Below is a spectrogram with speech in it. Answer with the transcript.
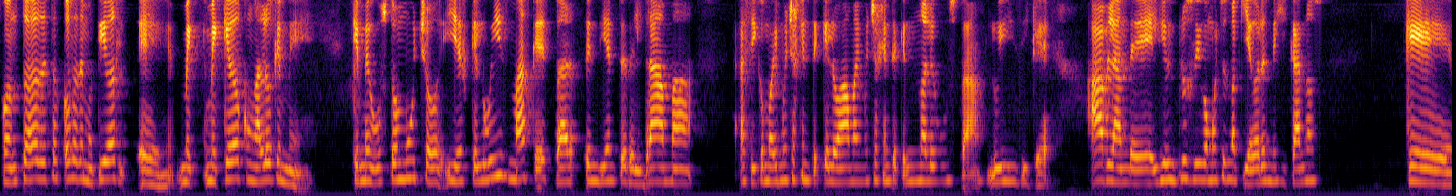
con todas estas cosas emotivas, eh, me, me, quedo con algo que me, que me gustó mucho y es que Luis, más que estar pendiente del drama, así como hay mucha gente que lo ama, hay mucha gente que no le gusta Luis y que hablan de él, yo incluso digo muchos maquilladores mexicanos que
